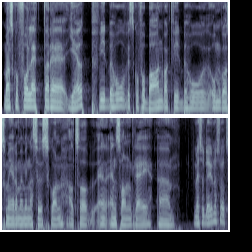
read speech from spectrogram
man skulle få lättare hjälp vid behov, vi skulle få barnvakt vid behov, umgås mera med mina syskon, alltså en, en sån grej. Eh, Men så det är ju någon sorts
